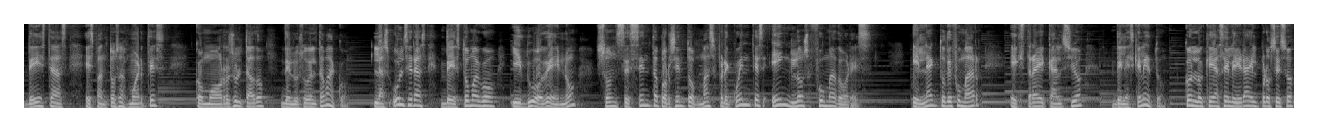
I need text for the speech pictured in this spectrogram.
de estas espantosas muertes como resultado del uso del tabaco. Las úlceras de estómago y duodeno son 60% más frecuentes en los fumadores. El acto de fumar extrae calcio del esqueleto, con lo que acelera el proceso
